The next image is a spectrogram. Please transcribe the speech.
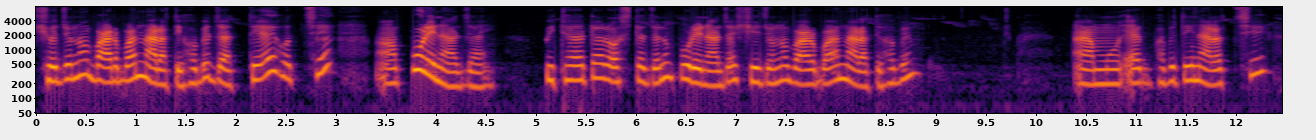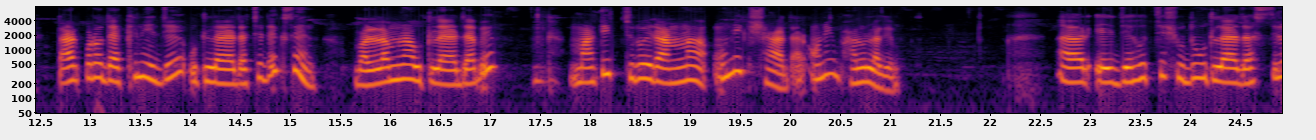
সেজন্য বারবার নাড়াতে হবে যাতে হচ্ছে পড়ে না যায়। পিঠাটা রসটা যেন পড়ে না যায় সেজন্য বারবার নাড়াতে হবে। আর আম্মু একভাবেতেই নাড়াচ্ছে। তারপরও দেখেন যে উতলায়া যাচ্ছে, দেখছেন? বললাম না উতলায়া যাবে। মাটির চুলোয় রান্না অনেক স্বাদ আর অনেক ভালো লাগে। আর এই যে হচ্ছে শুধু উতলায়া যাচ্ছিল,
